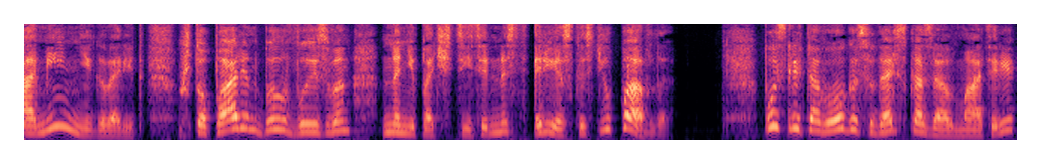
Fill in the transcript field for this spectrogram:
А Минни говорит, что Палин был вызван на непочтительность резкостью Павла. После того государь сказал матери,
